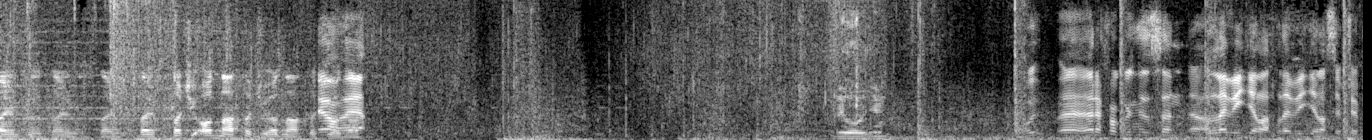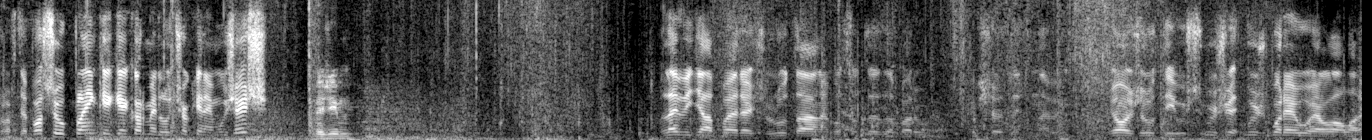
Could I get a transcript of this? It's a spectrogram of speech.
Snažím se, snažím se, snažím se, snažím se. Točí od nás, točí od nás, točí Jo, od jo. nás. Eh, Refokusně se eh, levý děla, levý děla si připravte. Potřebuji plenky ke kormidlu, čoky nemůžeš? Běžím. Levý děla pojedeš žlutá, nebo co to je za baru? Ještě teď nevím. Jo, žlutý, už, už, už bude uhel, ale.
